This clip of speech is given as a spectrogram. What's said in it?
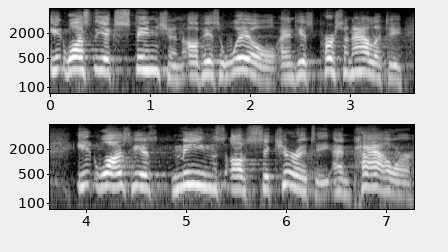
It was the extension of his will and his personality. It was his means of security and power.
